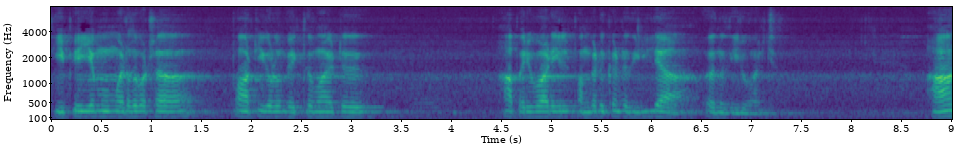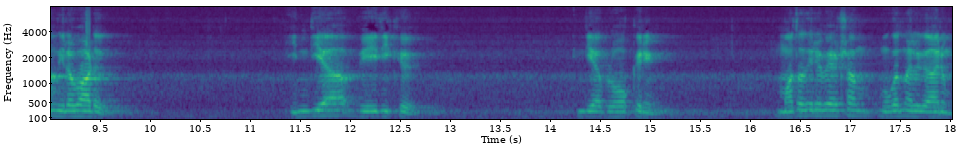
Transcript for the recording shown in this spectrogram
സി പി ഐ എമ്മും ഇടതുപക്ഷ പാർട്ടികളും വ്യക്തമായിട്ട് ആ പരിപാടിയിൽ പങ്കെടുക്കേണ്ടതില്ല എന്ന് തീരുമാനിച്ചു ആ നിലപാട് ഇന്ത്യ വേദിക്ക് ഇന്ത്യ ബ്ലോക്കിന് മതനിരപേക്ഷം മുഖം നൽകാനും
